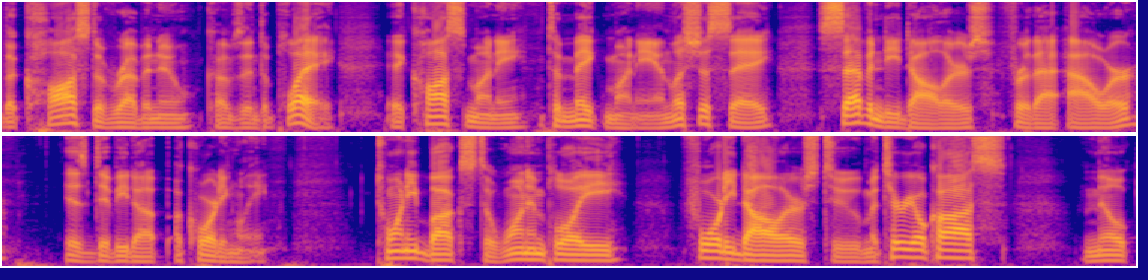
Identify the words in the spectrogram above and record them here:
the cost of revenue comes into play. It costs money to make money. And let's just say $70 for that hour is divvied up accordingly. 20 bucks to one employee, $40 to material costs, milk,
